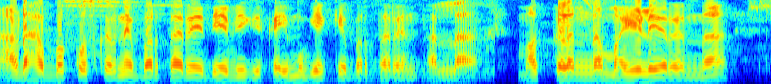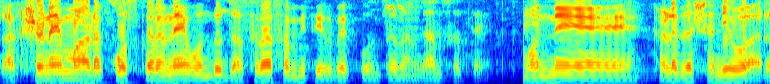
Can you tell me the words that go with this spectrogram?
ನಾಡ ಹಬ್ಬಕ್ಕೋಸ್ಕರನೇ ಬರ್ತಾರೆ, ದೇವಿಗೆ ಕೈ ಮುಗಿಯೋಕ್ಕೆ ಬರ್ತಾರೆ ಅಂತ ಅಲ್ಲ ಮಕ್ಕಳನ್ನು, ಮಹಿಳೆಯರನ್ನು ರಕ್ಷಣೆ ಮಾಡೋಕ್ಕೋಸ್ಕರನೇ ಒಂದು ದಸರಾ ಸಮಿತಿ ಇರಬೇಕು ಅಂತ ನನಗನ್ಸುತ್ತೆ. ಮೊನ್ನೆ ಕಳೆದ ಶನಿವಾರ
